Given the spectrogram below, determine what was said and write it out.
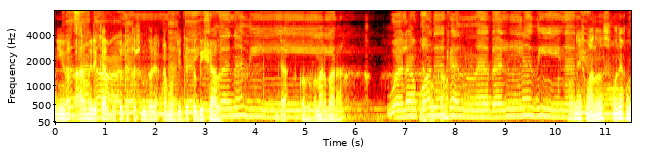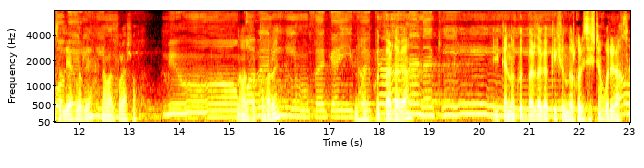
নিউ আমেরিকার বুকে এত সুন্দর একটা মসজিদ এত বিশাল যা কল্পনার বাড়া। অনেক মানুষ অনেক মুসল্লি একলগে নামাজ পড়াশো নামাজ পড়তে পারেন খুদবার জায়গা। কেন খুদবার জায়গা, কি সুন্দর করে সিস্টেম করে রাখছে?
